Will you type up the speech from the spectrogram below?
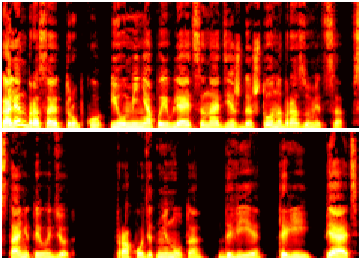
Колян бросает трубку, и у меня появляется надежда, что он образумится, встанет и уйдет. Проходит минута, две, три, пять.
